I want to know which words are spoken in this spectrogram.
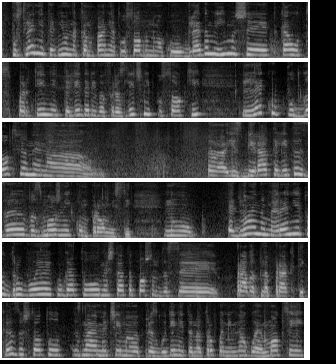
в последните дни на кампанията, особено ако гледаме, имаше така от партийните лидери в различни посоки леко подготвяне на а, избирателите за възможни компромиси. Но едно е намерението, друго е когато нещата почнат да се правят на практика, защото знаеме, че има през годините натрупани много емоции,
